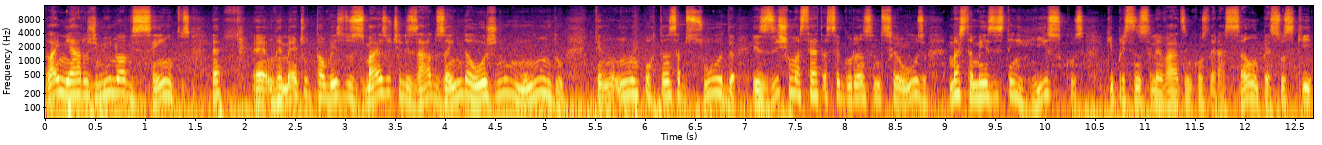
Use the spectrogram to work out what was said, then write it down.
lá em meados de 1900, né? é um remédio talvez dos mais utilizados ainda hoje no mundo, tem uma importância absurda existe uma certa segurança no seu uso, mas também existem riscos que precisam ser levados em consideração. Pessoas que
